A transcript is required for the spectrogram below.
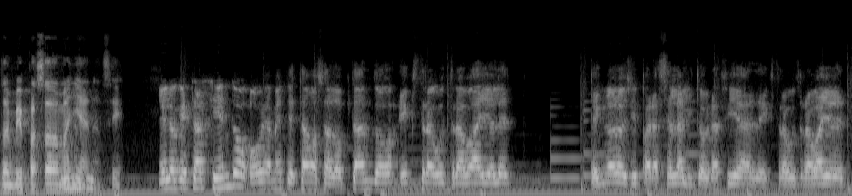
también pasado mañana, sí. ¿Qué es lo que está haciendo? Obviamente estamos adoptando extra ultraviolet Technology para hacer la litografía de extra ultraviolet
